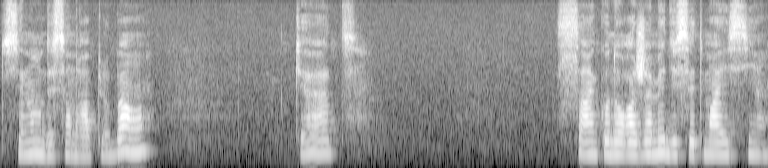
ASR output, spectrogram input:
Sinon, on descendra plus bas. Hein. 4, 5. On n'aura jamais 17 mailles ici. Hein.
